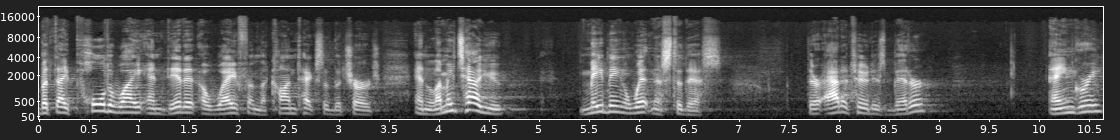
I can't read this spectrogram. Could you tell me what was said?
But they pulled away and did it away from the context of the church. And let me tell you, me being a witness to this, their attitude is bitter, angry,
